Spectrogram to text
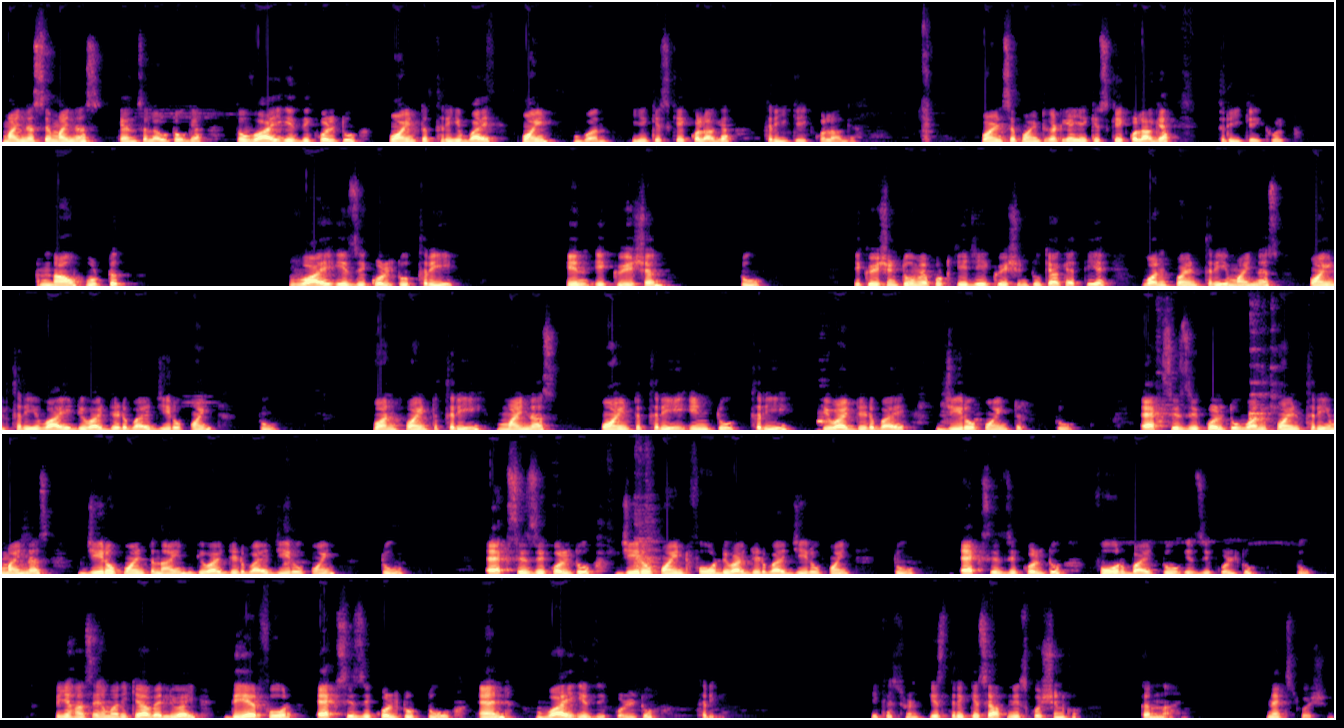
Minus से माइनस कैंसल आउट हो गया। तो y is equal to point three by point one. ये किसके इक्वल आ गया? थ्री के इक्वल आ गया। पॉइंट से पॉइंट कट गया। ये किसके इक्वल आ गया? थ्री के equal now put y is equal to three in equation two equation two में पुट कीजिए, इक्वेशन टू क्या कहती है? 1.3 minus point three y divided by zero point two. One point three minus point three into three divided by zero point two. X is equal to one point three minus zero point nine divided by zero point two. X is equal to zero point four divided by zero point two x is equal to four by two is equal to two तो यहाँ से हमारी क्या value I? Therefore x is equal to two and y is equal to three ठीक है student इस तरीके से आपने इस क्वेश्चन को करना है। Next question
